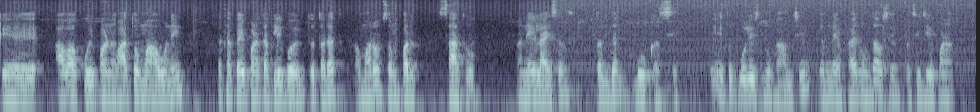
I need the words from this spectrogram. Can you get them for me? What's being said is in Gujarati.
કે આવા કોઈ પણ વાતોમાં આવું નહીં. તથા કંઈ પણ તકલીફ હોય તો તરત અમારો સંપર્ક સાધવો અને એ લાયસન્સ તદ્દન બોગસ છે એ તો પોલીસનું કામ છે, એમને એફઆઈઆર નોંધાવશે, પછી જે પણ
